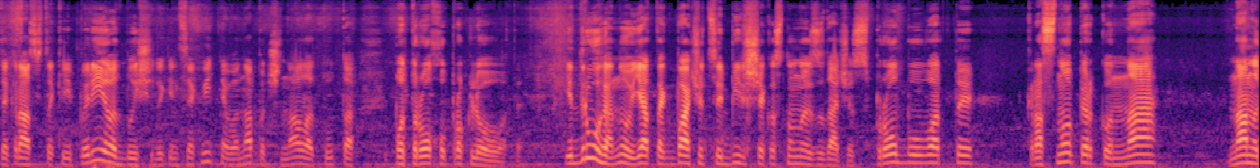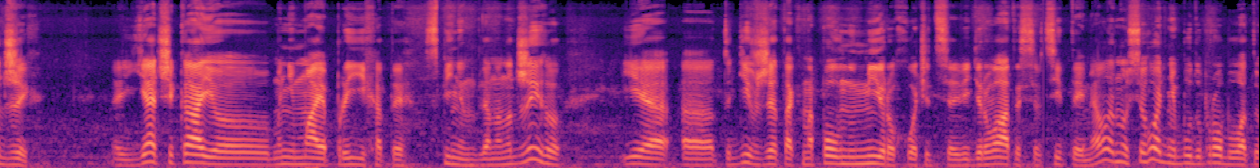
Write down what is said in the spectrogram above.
якраз в такий період, ближче до кінця квітня, вона починала тут потроху прокльовувати. І друге, ну я так бачу, це більше як основною задачею спробувати красноперку на наноджиг. Я чекаю, мені має приїхати спінінг для наноджигу. І е, тоді вже так на повну міру хочеться відірватися в цій темі. Але ну, сьогодні буду пробувати.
